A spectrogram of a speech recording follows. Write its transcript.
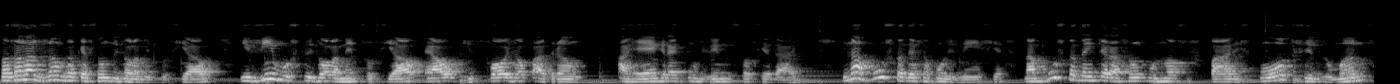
Nós analisamos a questão do isolamento social e vimos que o isolamento social é algo que foge ao padrão. A regra é convivermos em sociedade. E na busca dessa convivência, na busca da interação com os nossos pares, com outros seres humanos,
